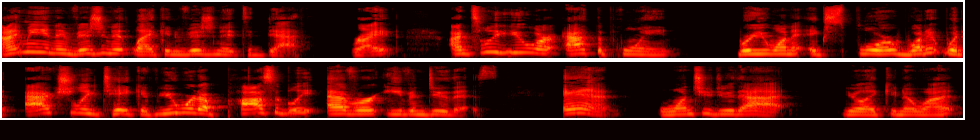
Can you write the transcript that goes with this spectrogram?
I mean envision it like envision it to death right? Until you are at the point where you want to explore what it would actually take if you were to possibly ever even do this. And once you do that you're like you know what?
